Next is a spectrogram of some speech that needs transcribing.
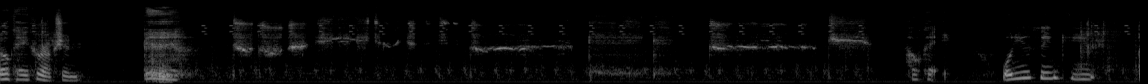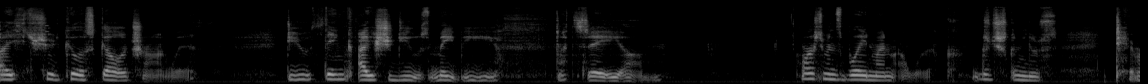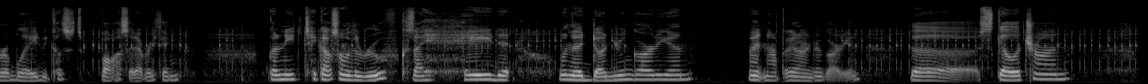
Okay, corruption. okay, what do you think you I should kill a Skeletron with? Do you think I should use maybe, let's say, um, Horseman's Blade might not work. I'm just gonna use Terra Blade because it's boss at everything. I'm gonna need to take out some of the roof because I hate it when the Dungeon Guardian Wait, not the Dungeon Guardian. The Skeletron,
